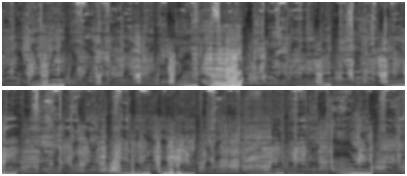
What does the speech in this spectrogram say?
Un audio puede cambiar tu vida y tu negocio Amway. Escucha a los líderes que nos comparten historias de éxito, motivación, enseñanzas y mucho más. Bienvenidos a Audios INA.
